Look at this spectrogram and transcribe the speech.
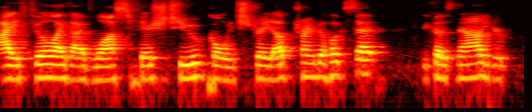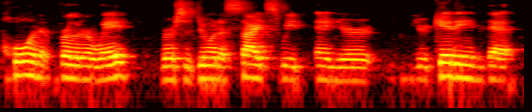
I feel like I've lost fish too going straight up trying to hook set because now you're pulling it further away versus doing a side sweep and you're you're getting that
